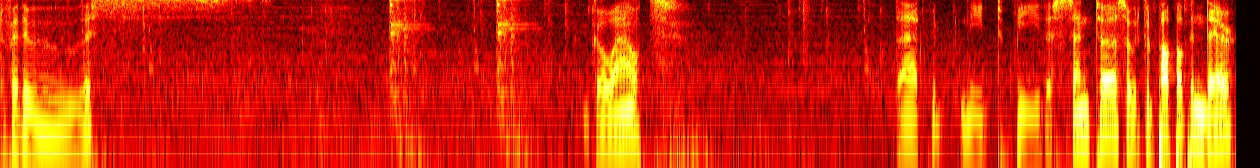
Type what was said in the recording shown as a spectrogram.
if I do this? Go out. That would need to be the center, so it could pop up in there.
